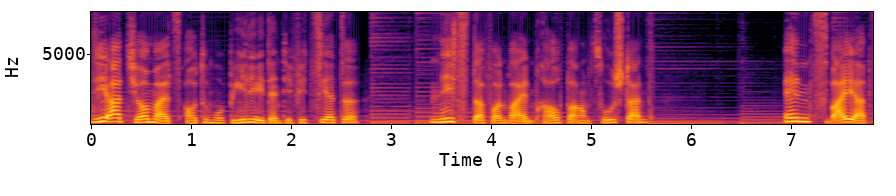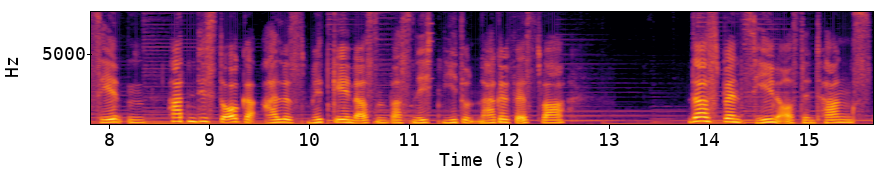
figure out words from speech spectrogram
die Artyom als Automobile identifizierte. Nichts davon war in brauchbarem Zustand. In zwei Jahrzehnten hatten die Stalker alles mitgehen lassen, was nicht nied- und nagelfest war. Das Benzin aus den Tanks,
